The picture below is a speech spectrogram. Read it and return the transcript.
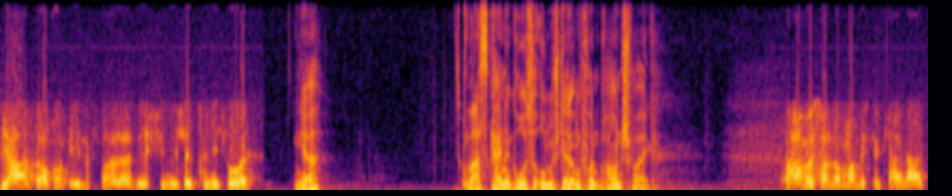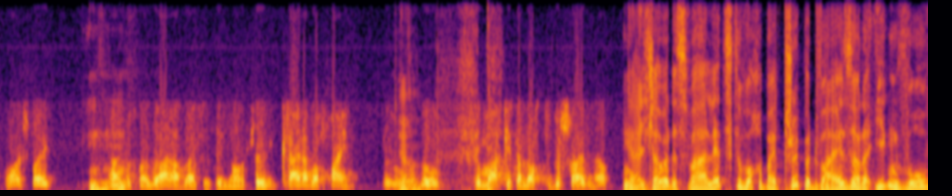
Ja, doch, auf jeden Fall. Also ich fühle mich jetzt ziemlich wohl. ja? War es keine große Umstellung von Braunschweig? Aber es ist halt noch mal ein bisschen kleiner als Braunschweig, ja, muss man sagen. Aber es ist enorm schön. Klein, aber fein. So, Ja. so, so mag ich es dann doch zu beschreiben, ja. Ja, ich glaube, das war letzte Woche bei TripAdvisor oder irgendwo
